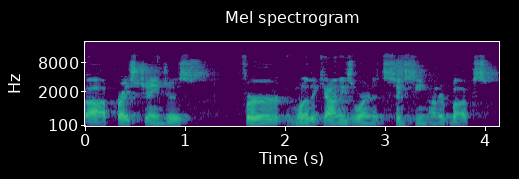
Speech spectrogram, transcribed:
uh, price changes. For one of the counties we're in, it's sixteen hundred bucks,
